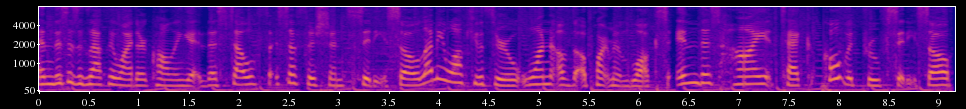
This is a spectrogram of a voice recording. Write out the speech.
And this is exactly why they're calling it the self-sufficient city. So let me walk you through one of the apartment blocks in this high-tech COVID-proof city. So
